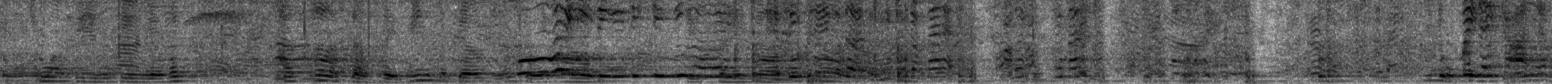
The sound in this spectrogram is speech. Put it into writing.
ตัวโชคดีจริงๆเลยว่าพัดภาพจากเสร็จพี่มาเจอหญิงสโอ้วยยงามดีจริงๆเลยเห็นพี่เพลงเดินอย่างนี้กับแม่ใช่ไหมหนูไม่ได้การแล้ว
